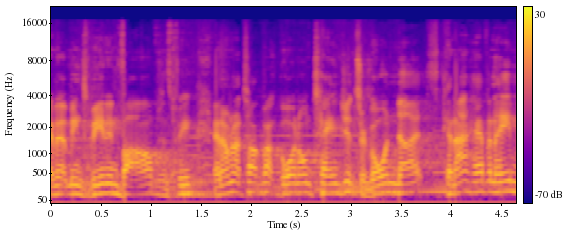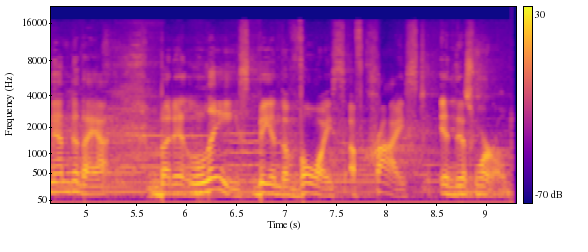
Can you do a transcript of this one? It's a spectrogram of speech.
and that means being involved and. And I'm not talking about going on tangents or going nuts. Can I have an amen to that? But at least being the voice of Christ in this world.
